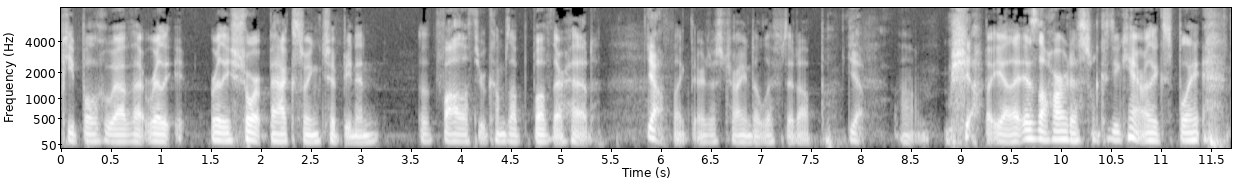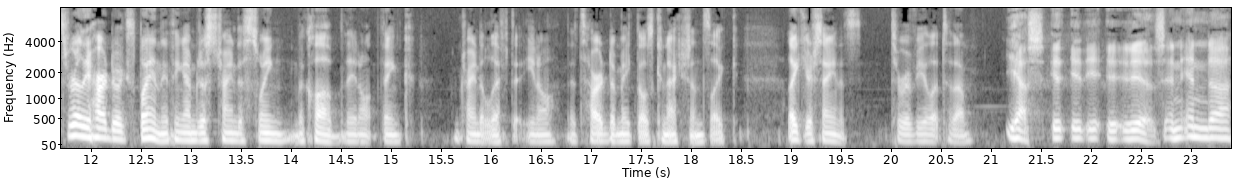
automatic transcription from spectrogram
people who have that really, really short backswing chipping and the follow through comes up above their head. yeah, Like they're just trying to lift it up. yeah, yeah. But yeah, that is the hardest one because you can't really explain. It's really hard to explain. They think I'm just trying to swing the club. They don't think I'm trying to lift it. You know, it's hard to make those connections. Like, like you're saying, it's to reveal it to them. Yes, it, it, it, it is, and and uh,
